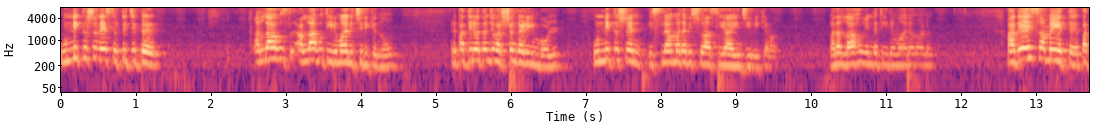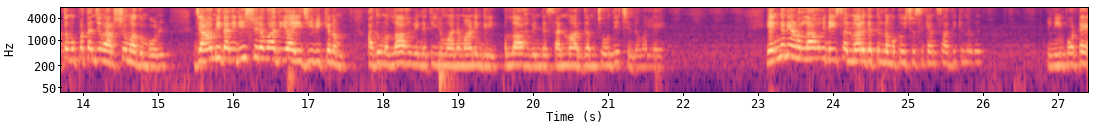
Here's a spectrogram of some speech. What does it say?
ഉണ്ണികൃഷ്ണനെ സൃഷ്ടിച്ചിട്ട് അള്ളാഹു അള്ളാഹു തീരുമാനിച്ചിരിക്കുന്നു. ഒരു പത്തിരുപത്തഞ്ച് വർഷം കഴിയുമ്പോൾ ഉണ്ണികൃഷ്ണൻ ഇസ്ലാം മത വിശ്വാസിയായി ജീവിക്കണം. അത് അള്ളാഹുവിന്റെ തീരുമാനമാണ്. അതേ സമയത്ത് പത്ത് മുപ്പത്തഞ്ച് വർഷമാകുമ്പോൾ ജാമിത നിരീശ്വരവാദിയായി ജീവിക്കണം. അതും അള്ളാഹുവിന്റെ തീരുമാനമാണെങ്കിൽ അള്ളാഹുവിന്റെ സന്മാർഗം ചോദ്യചിഹ്നമല്ലേ? എങ്ങനെയാണ് അള്ളാഹുവിന്റെ ഈ സന്മാർഗത്തിൽ നമുക്ക് വിശ്വസിക്കാൻ സാധിക്കുന്നത്? ഇനിയും പോട്ടെ.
